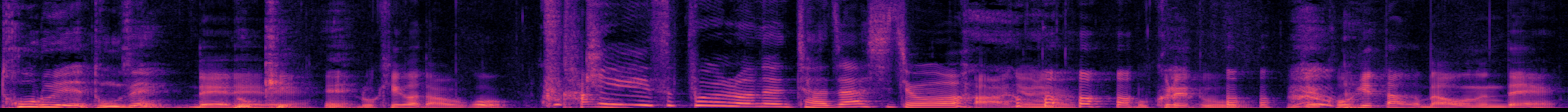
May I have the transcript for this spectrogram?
토르의 동생. 네, 로키. 네, 예. 로키가 나오고 캉- 쿠키 스포일러는 자제하시죠. 아, 아니요, 아니요. 뭐 그래도 이제 거기 딱 나오는데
